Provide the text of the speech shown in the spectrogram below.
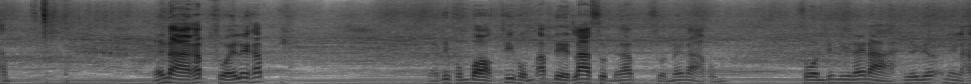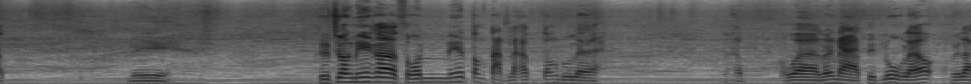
ครับน้อยหนาครับสวยเลยครับ อย่างที่ผมบอกที่ผมอัปเดตล่าสุดนะครับส่วนน้อยหนาผมโซนที่มีน้อยหนาเยอะๆนี่แหละครับนี่คือช่วงนี้ก็โซนนี้ต้องตัดแล้วครับ ต้องดูแลนะครับ เพราะว่าน้อยหนาติดลูกแล้ว เวลา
